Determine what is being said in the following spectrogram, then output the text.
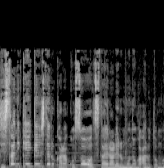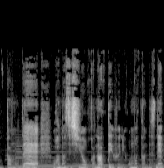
実際に経験してるからこそ伝えられるものがあると思ったのでお話ししようかなっていうふうに思ったんですね。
